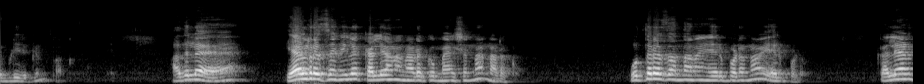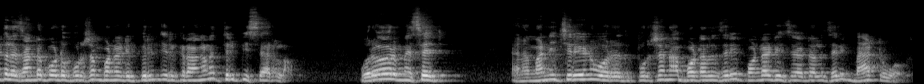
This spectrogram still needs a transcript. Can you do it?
எப்படி இருக்குன்னு பார்க்கணும். அதில் ஏழரை சனியில் கல்யாணம் நடக்கும் மேஷன்னா நடக்கும். புத்திர சந்தானம் ஏற்படனா ஏற்படும். கல்யாணத்தில் சண்டை போட்டு புருஷன் பண்ணாடி பிரிஞ்சு இருக்கிறாங்கன்னா திருப்பி சேரலாம். ஒரே ஒரு மெசேஜ் என்னை மன்னிச்சிருன்னு ஒரு புருஷனாக போட்டாலும் சரி பொண்டாட்டி சேட்டாலும் சரி மேட்ரு ஓவர்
